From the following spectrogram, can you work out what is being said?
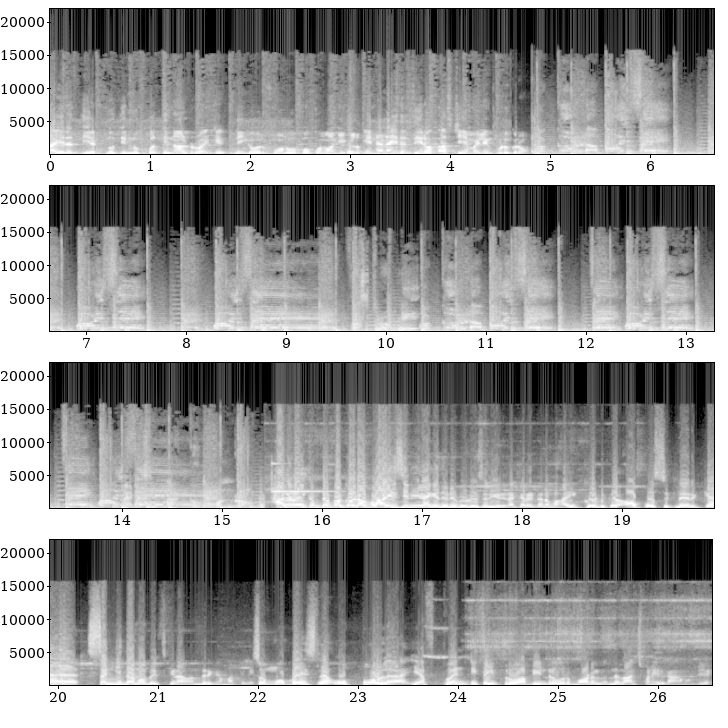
ஆயிரத்தி எட்நூத்தி முப்பத்தி நாலு ரூபாய்க்கு நீங்க ஒரு போன் ஓப்போ போன் வாங்கிக்கலாம். என்னன்னா இது ஜீரோ காஸ்ட் இஎம்ஐலையும் கொடுக்குறோம். வெல்கம் டு பக்கோடா பாய்ஸ் இனி நாங்க எந்த வீடியோ சொல்லிக்கிறேன் கரெக்டா நம்ம ஹைகோர்ட்டுக்கு ஆப்போசிட்ல இருக்க சங்கீதா மொபைல்ஸ்க்கு நான் வந்திருக்கேன் மக்களே. ஸோ மொபைல்ஸ்ல ஒப்போல எஃப் டுவெண்ட்டி ஃபைவ் ப்ரோ அப்படின்ற ஒரு மாடல் வந்து லான்ச் பண்ணியிருக்காங்க மக்களே.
